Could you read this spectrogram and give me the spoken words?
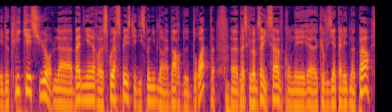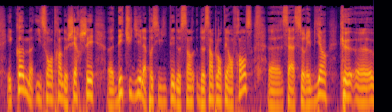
et de cliquer sur la bannière Squarespace qui est disponible dans la barre de droite, parce que comme ça ils savent qu'on est que vous y êtes allé de notre part. Et comme ils sont en train de chercher d'étudier la possibilité de s'implanter en France, ça serait bien que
